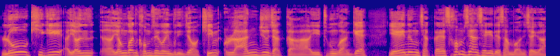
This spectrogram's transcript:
로킥이 연, 아, 연관 검색어인 분이죠. 김란주 작가, 이 두 분과 함께 예능 작가의 섬세한 세계에 대해서 한번 저희가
